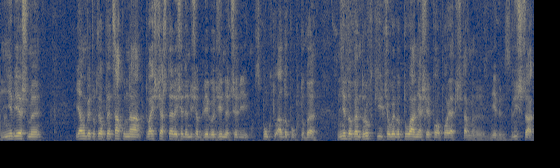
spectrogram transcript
nie bierzmy. Ja mówię tutaj o plecaku na 24-72 godziny, czyli z punktu A do punktu B. Nie do wędrówki, ciągłego tułania się po, po jakichś tam, e, nie wiem, zgliszczach.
